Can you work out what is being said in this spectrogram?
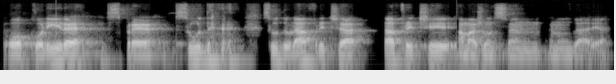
o ocolire spre sud, sudul Africa, Africii, am ajuns în, în Ungaria.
